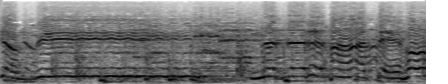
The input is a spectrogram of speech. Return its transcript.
जब भी नज़र आते हो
